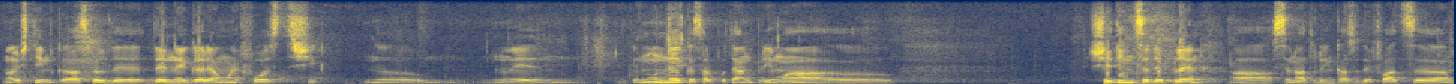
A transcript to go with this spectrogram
noi știm că astfel de, de negări au mai fost și nu e, nu neg că s-ar putea în prima ședință de plen a Senatului în cazul de față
